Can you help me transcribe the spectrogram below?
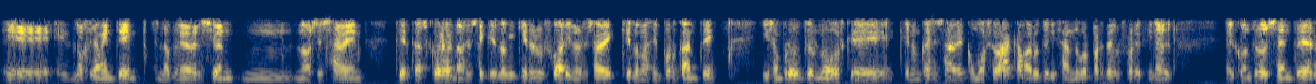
eh, lógicamente en la primera versión mmm, no se saben ciertas cosas, no se sabe qué es lo que quiere el usuario, no se sabe qué es lo más importante y son productos nuevos que, que nunca se sabe cómo se va a acabar utilizando por parte del usuario final. El control center,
